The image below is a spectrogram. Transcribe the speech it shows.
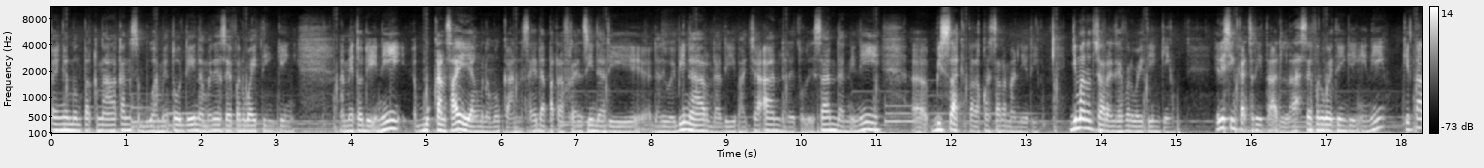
pengen memperkenalkan sebuah metode namanya Seven Way Thinking. Nah, metode ini bukan saya yang menemukan. Saya dapat referensi dari dari webinar, dari bacaan, dari tulisan dan ini uh, bisa kita lakukan secara mandiri. Gimana tuh cara Seven Way Thinking? Jadi singkat cerita adalah Seven Way Thinking ini kita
